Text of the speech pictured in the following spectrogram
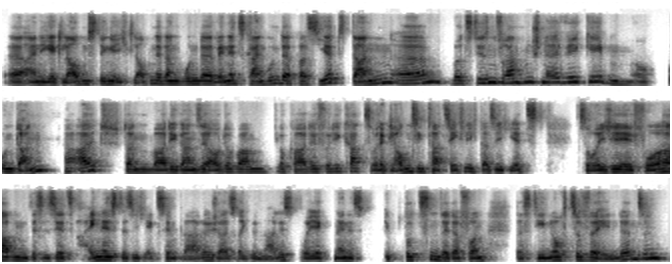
äh, einige Glaubensdinge. Ich glaube nicht an Wunder. Wenn jetzt kein Wunder passiert, dann äh, wird es diesen Frankenschnellweg geben. Und dann, Herr Alt, dann war die ganze Autobahnblockade für die Katz. Oder glauben Sie tatsächlich, dass ich jetzt solche Vorhaben, das ist jetzt eines, das ich exemplarisch als regionales Projekt nenne, es gibt Dutzende davon, dass die noch zu verhindern sind?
